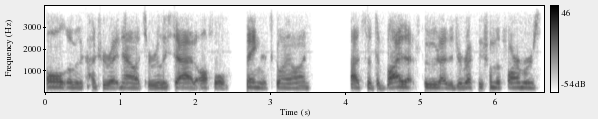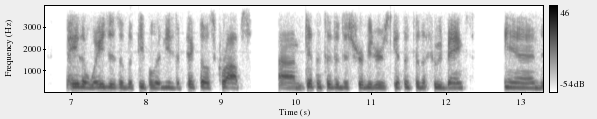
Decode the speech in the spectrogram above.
all over the country right now. It's a really sad, awful thing that's going on. Uh, so to buy that food either directly from the farmers, pay the wages of the people that need to pick those crops, um, get them to the distributors, get them to the food banks, and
